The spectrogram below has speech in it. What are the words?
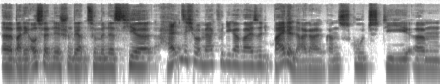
äh, bei den ausländischen Werten zumindest. Hier halten sich aber merkwürdigerweise beide Lager ganz gut die ähm,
